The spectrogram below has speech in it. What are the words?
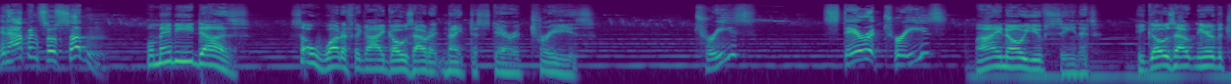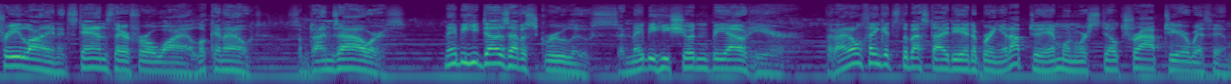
It happened so sudden. Well, maybe he does. So what if the guy goes out at night to stare at trees? Trees? Stare at trees? I know you've seen it. He goes out near the tree line and stands there for a while, looking out, sometimes hours. Maybe he does have a screw loose, and maybe he shouldn't be out here. But I don't think it's the best idea to bring it up to him when we're still trapped here with him,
